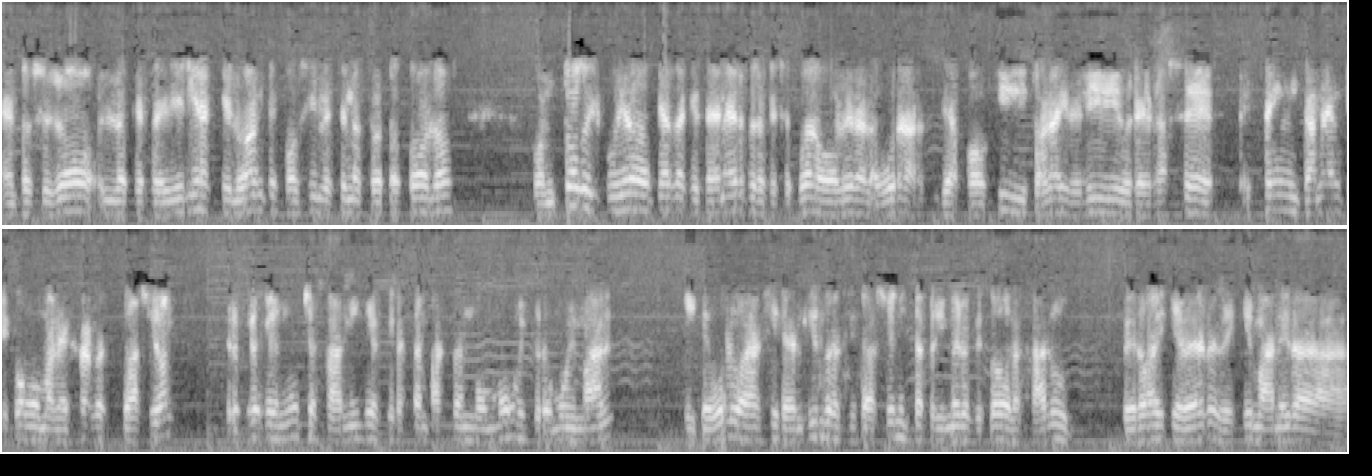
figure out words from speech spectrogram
Entonces yo lo que pediría es que lo antes posible estén los protocolos, con todo el cuidado que haya que tener, pero que se pueda volver a laburar de a poquito, al aire libre, no sé técnicamente cómo manejar la situación, pero creo que hay muchas familias que la están pasando muy, pero muy mal. Y te vuelvo a decir, entiendo la situación y está primero que todo la salud, pero hay que ver de qué manera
